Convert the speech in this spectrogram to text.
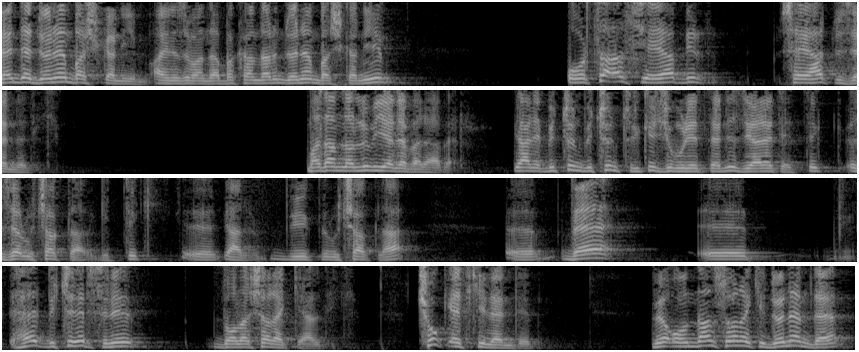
Ben de dönem başkanıyım. Aynı zamanda bakanların dönem başkanıyım. Orta Asya'ya bir seyahat düzenledik. Madame Lalumière'le beraber. Yani bütün bütün Türkiye Cumhuriyetlerini ziyaret ettik. Özel uçakla gittik. Ee, yani büyük bir uçakla. Ee, ve e, her bütün hepsini dolaşarak geldik. Çok etkilendim. Ve ondan sonraki dönemde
